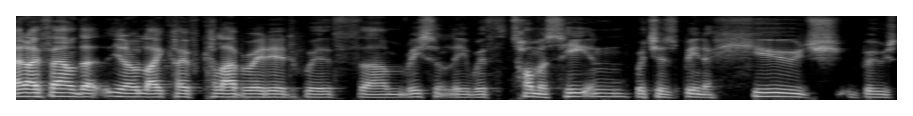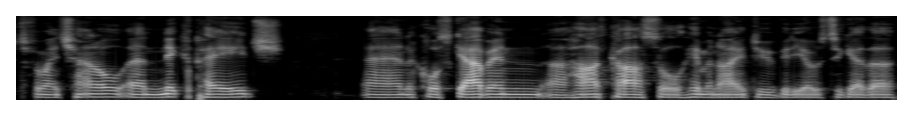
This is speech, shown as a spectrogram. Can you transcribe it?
and I found that you know, like I've collaborated with um, recently with Thomas Heaton, which has been a huge boost for my channel, and Nick Page, and of course Gavin uh, Hardcastle. Him and I do videos together,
